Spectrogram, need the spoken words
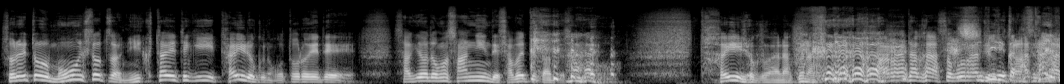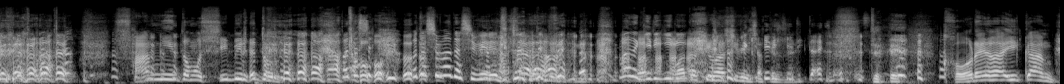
それともう一つは肉体的体力の衰えで、先ほども3人で喋ってたんですけど、体力がなくなって、体がそこら中ガタガタ。三人ともしびれとる。私、私まだしびれてないです。まだギリギリ。私はしびれちゃってる、ね。これはいかんと。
